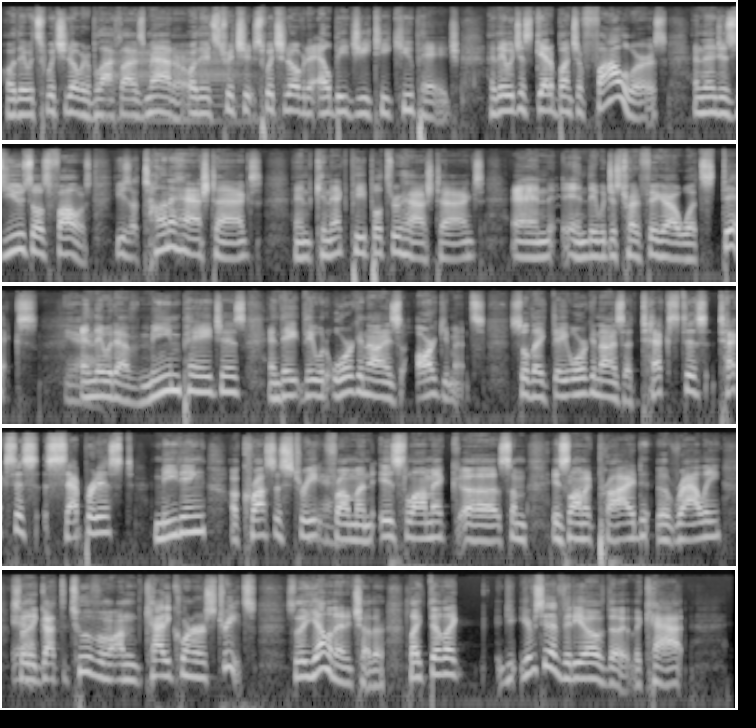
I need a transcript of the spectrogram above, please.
Or they would switch it over to Black Lives Matter, or they would switch it, switch it over to LBGTQ page, and they would just get a bunch of followers, and then just use those followers, use a ton of hashtags, and connect people through hashtags, and and they would just try to figure out what sticks Yeah. and they would have meme pages and they, they would organize arguments so like they organize a texas texas separatist meeting across the street Yeah. from an islamic uh, some islamic pride uh, rally so Yeah. they got the two of them on catty corner streets so they're yelling at each other like they're like you ever see that video of the the cat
